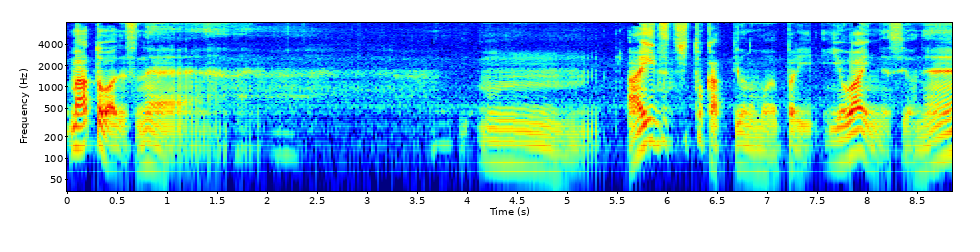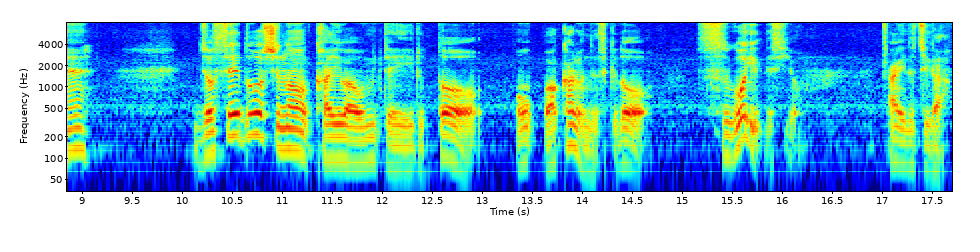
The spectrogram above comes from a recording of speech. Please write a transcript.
まあ、あとはですね、うん、相づちとかっていうのもやっぱり弱いんですよね。女性同士の会話を見ているとわかるんですけど、すごいですよ。相づちが。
